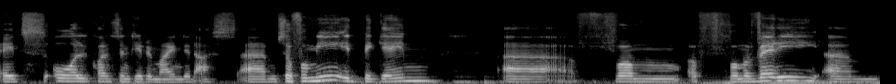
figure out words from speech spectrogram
it's all constantly reminded us. Um, so for me, it began uh, from from a very um,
